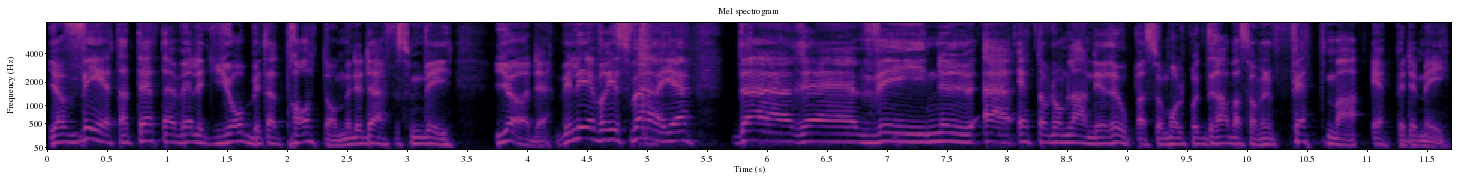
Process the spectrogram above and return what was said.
Jag vet att detta är väldigt jobbigt att prata om men det är därför som vi gör det. Vi lever i Sverige där eh, vi nu är ett av de land i Europa som håller på att drabbas av en fetmaepidemi.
